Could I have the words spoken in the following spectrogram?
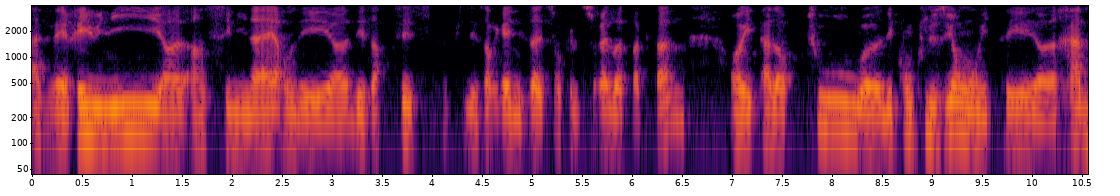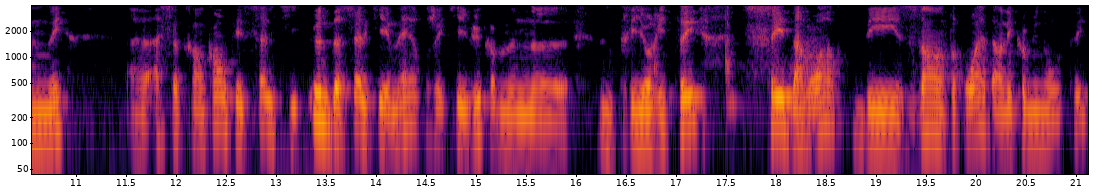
avait réuni euh, en séminaire les, euh, artistes puis les organisations culturelles autochtones. Alors, toutes euh, les conclusions ont été ramenées à cette rencontre et celle qui, une de celles qui émerge et qui est vue comme une priorité, c'est d'avoir des endroits dans les communautés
